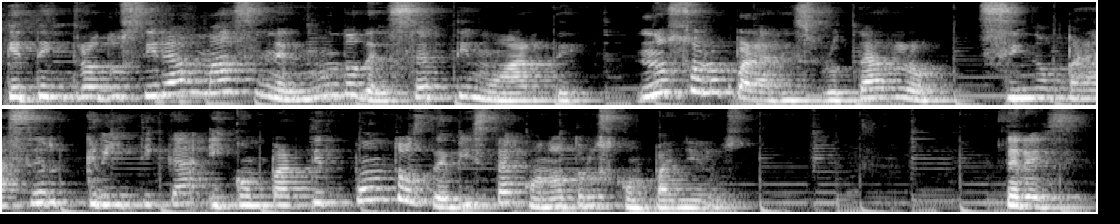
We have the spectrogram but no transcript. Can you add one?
que te introducirá más en el mundo del séptimo arte, no solo para disfrutarlo, sino para hacer crítica y compartir puntos de vista con otros compañeros. 3.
